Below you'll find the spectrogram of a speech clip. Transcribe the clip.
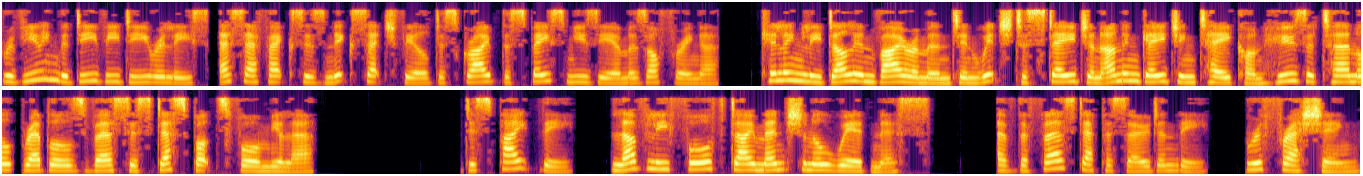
Reviewing the DVD release, SFX's Nick Setchfield described the Space Museum as offering a killingly dull environment in which to stage an unengaging take on Who's Eternal rebels versus despots formula. Despite the lovely fourth-dimensional weirdness of the first episode and the refreshing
